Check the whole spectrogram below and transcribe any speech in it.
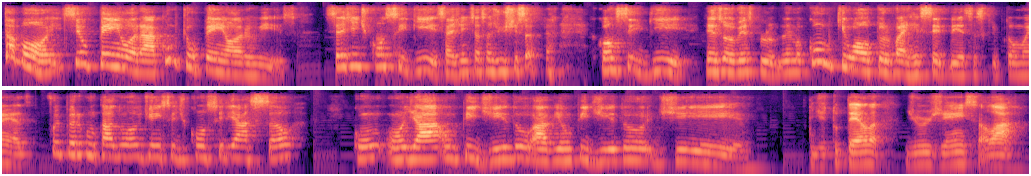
tá bom, e se eu penhorar, como que eu penhoro isso? Se a gente conseguir, se a gente, essa justiça conseguir resolver esse problema, como que o autor vai receber essas criptomoedas? Foi perguntado uma audiência de conciliação com onde há um pedido, havia um pedido de, de tutela de urgência lá.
